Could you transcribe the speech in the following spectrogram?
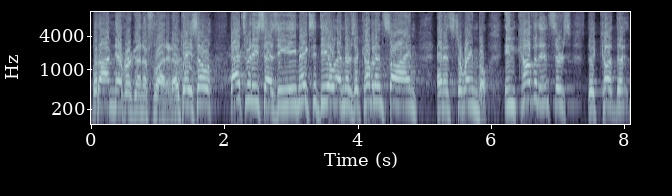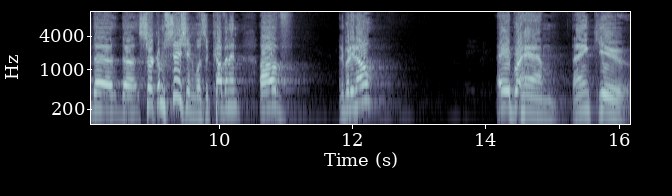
but I'm never going to flood it. Okay, so that's what he says. He, he, makes a deal, and there's a covenant sign, and it's the rainbow. In covenants, there's the, the, the, the circumcision was a covenant of, anybody know? Abraham. Thank you.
